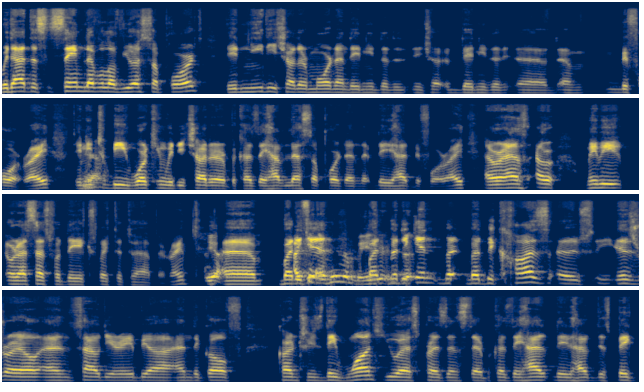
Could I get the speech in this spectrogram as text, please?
without the same level of U.S. support, they need each other more than they needed each they needed uh, them before, right? They need Yeah. to be working with each other because they have less support than they had before, right? Or else, or maybe, or else that's what they expected to happen, right? Yeah. Um, but I again, think major- but but again but but because israel and saudi arabia and the gulf countries they want us presence there because they had they have this big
